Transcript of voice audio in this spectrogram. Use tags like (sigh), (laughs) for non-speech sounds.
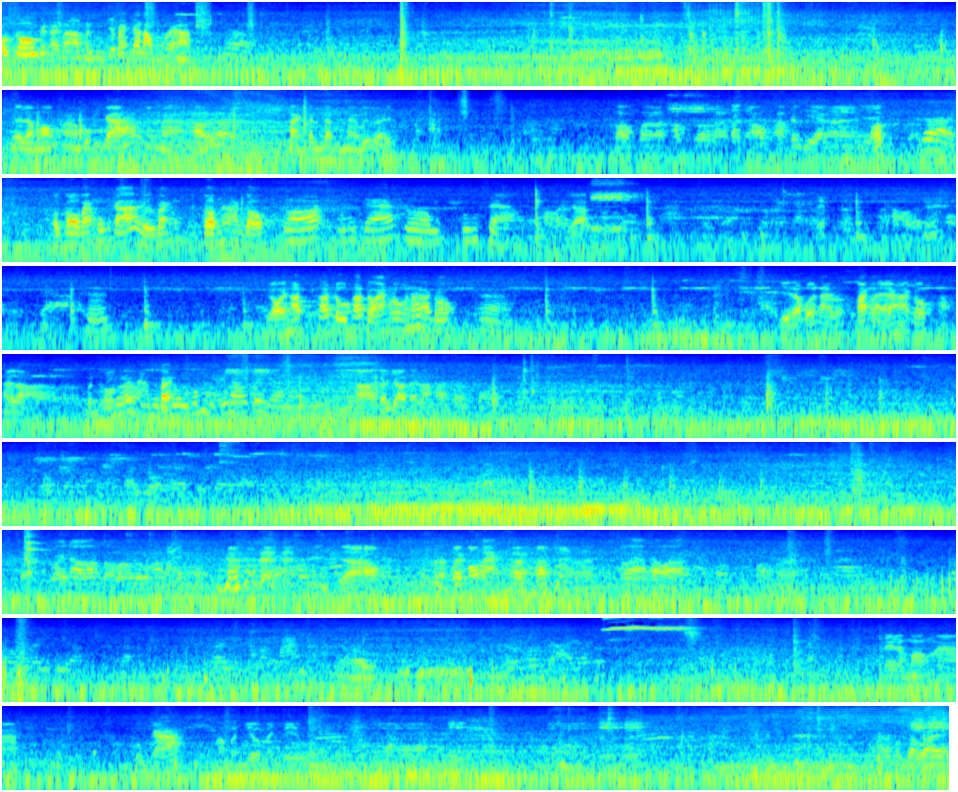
ủa cô cái này là mình chỉ bán cá đồng thôi hả Rồi. đây là món à, bún cá nhưng mà ở à, bàn Tân Định nè quý vị tại chỗ trên gì ủa, Rồi. ủa cô bán bún cá rồi bán cơm nữa hả cô Có bún cá, cơm, bún xào. dạ Hả? Rồi hết hết luôn hết đồ ăn luôn rồi đó hả cô? Rồi. vậy là bữa nay bán lẻ hả cô? Hay là bình thường Bữa nào bình bán. thường cũng vậy thôi, tới giờ này. à tới giờ này là hết rồi quay đâu anh đồ luôn hả mày dạ không quay món ăn thôi. Nó ăn không hả đây là món à, bún cá mà mình vừa mới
